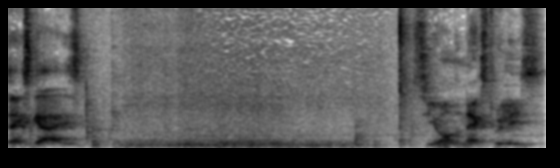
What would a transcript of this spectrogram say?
Thanks guys. See you on the next release.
